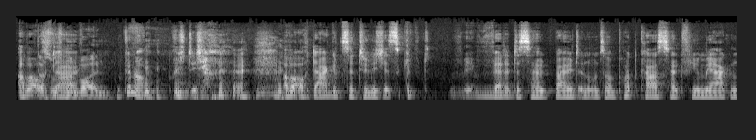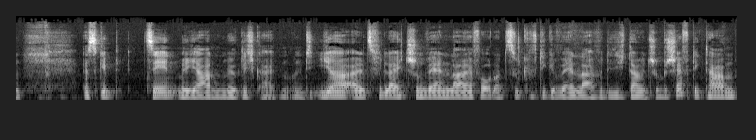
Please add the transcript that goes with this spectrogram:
Aber das auch muss da, man wollen. Genau, richtig. Aber auch da gibt es natürlich, es gibt, ihr werdet es halt bald in unserem Podcast halt viel merken, es gibt 10 Milliarden Möglichkeiten. Und ihr als vielleicht schon Vanlifer oder zukünftige Vanlifer, die sich damit schon beschäftigt haben,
